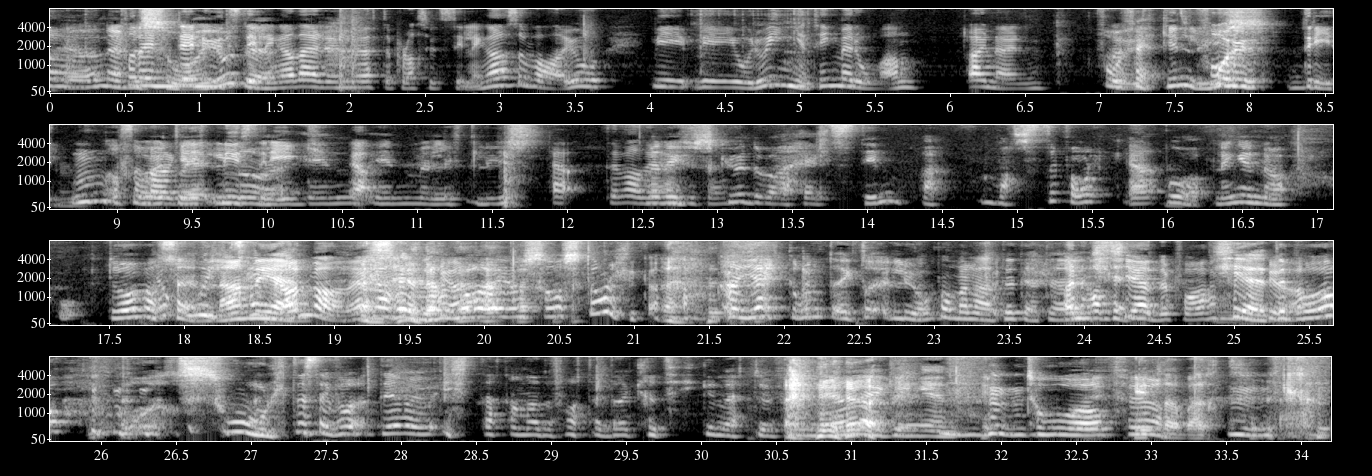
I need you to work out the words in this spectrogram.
på den, den utstillinga der, den møteplassutstillinga, så var jo vi, vi gjorde jo ingenting med rommene annet enn få ut, få ut driten, og så lage lysrigg. Inn, Ja, inn med litt lys. ja, det var det. Men jeg eneste. husker jo det var helt stinn. Masse folk Ja. på åpningen. Og, og da var Sevland igjen. var det. ja. Sevland var jo så stolt. Han gikk rundt Jeg lurer på om han hadde dette Han hadde kjede på. kjede på solte seg. For det var jo etter at han hadde fått den der kritikken vet du, for nedleggingen to år før. Hitlerbert.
